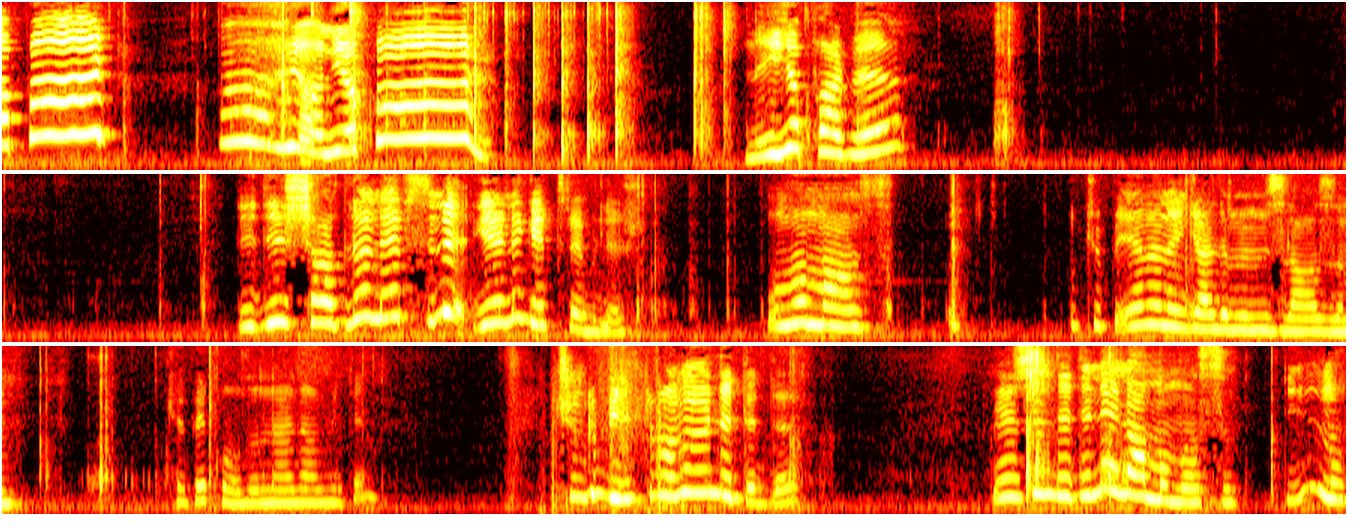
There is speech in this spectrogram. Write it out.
yapar. Ah, yani yapar. Neyi yapar be? Dediği şartların hepsini yerine getirebilir. Olamaz. O köpeği hemen engellememiz lazım. Köpek olur nereden bildin? Çünkü birisi bana öyle dedi. Birisinin dediğine inanmamalısın. Değil mi?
